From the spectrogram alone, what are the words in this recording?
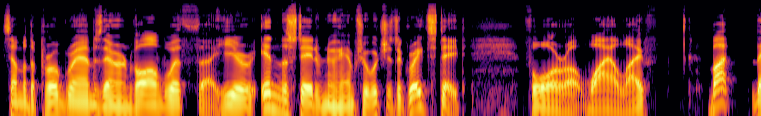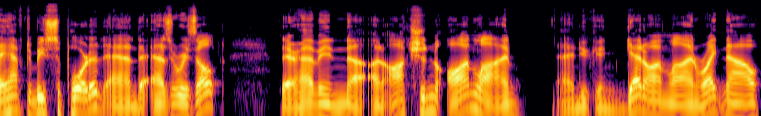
some of the programs they're involved with here in the state of New Hampshire, which is a great state for wildlife. But they have to be supported, and as a result, they're having uh, an auction online, and you can get online right now.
